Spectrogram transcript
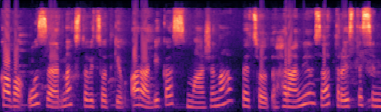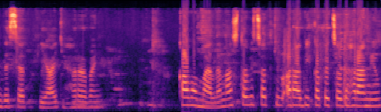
Кава у зернах 100% арабіка смажена 500 грамів за 375 гривень. Кава мелена 100% арабіка 500 грамів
